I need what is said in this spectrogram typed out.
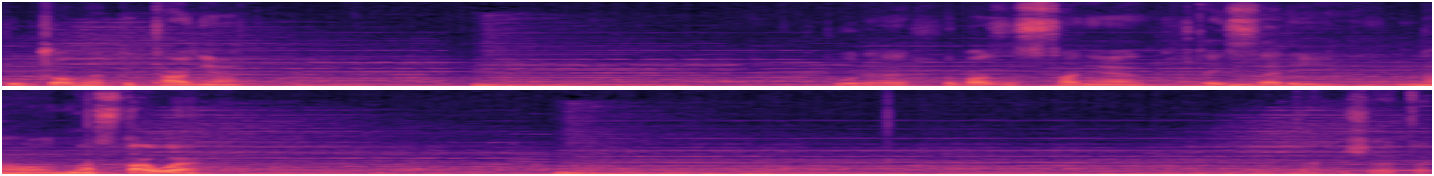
kluczowe pytanie, które chyba zostanie w tej serii no, na stałe. Także tak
